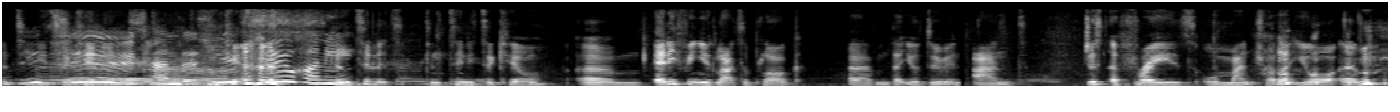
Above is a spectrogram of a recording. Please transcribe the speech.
continue you to too, kill it. Candice. You too, honey. Continue to, continue to kill. Um, anything you'd like to plug um, that you're doing, and just a phrase or mantra that you're um,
